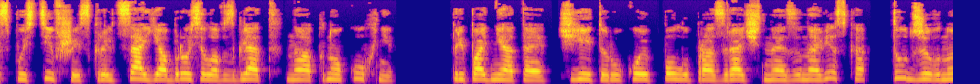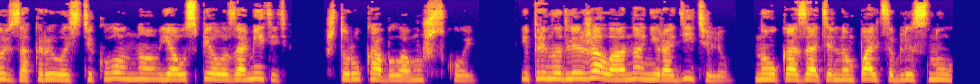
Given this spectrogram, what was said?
спустившись с крыльца, я бросила взгляд на окно кухни. Приподнятая чьей-то рукой полупрозрачная занавеска тут же вновь закрыла стекло, но я успела заметить, что рука была мужской. И принадлежала она не родителю. На указательном пальце блеснул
